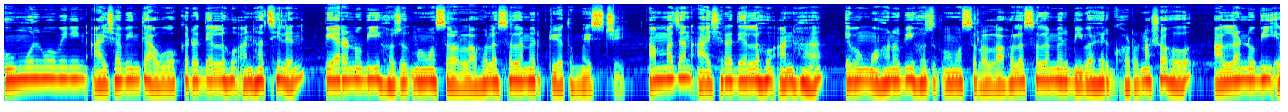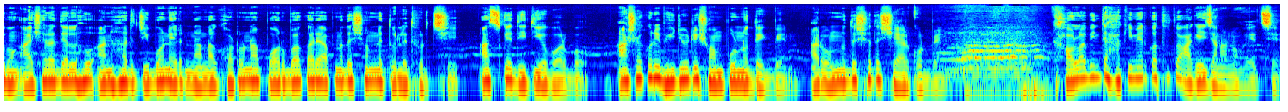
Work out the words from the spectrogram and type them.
উম্মুল মুমিনিন আয়সা বিনতে আবু বকর রাদিয়াল্লাহু আনহা ছিলেন পেয়ারা নবী হজরত মোহাম্মদ সাল্লাহ সাল্লামের প্রিয়তম স্ত্রী। আম্মাজান আয়সা রাদিয়াল্লাহু আনহা এবং মহানবী হজরত মোহাম্মদ সাল্লাহ সাল্লামের বিবাহের ঘটনাসহ আল্লাহ নবী এবং আয়সা রাদিয়াল্লাহু আনহার জীবনের নানা ঘটনা পর্ব আকারে আপনাদের সামনে তুলে ধরছি। আজকে দ্বিতীয় পর্ব। আশা করি ভিডিওটি সম্পূর্ণ দেখবেন আর অন্যদের সাথে শেয়ার করবেন। খাওলা বিনতে হাকিমের কথা তো আগেই জানানো হয়েছে।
